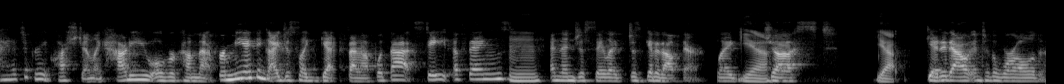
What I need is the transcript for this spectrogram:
I, that's a great question like how do you overcome that for me i think i just like get fed up with that state of things mm. and then just say like just get it out there like yeah just yeah get it out into the world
